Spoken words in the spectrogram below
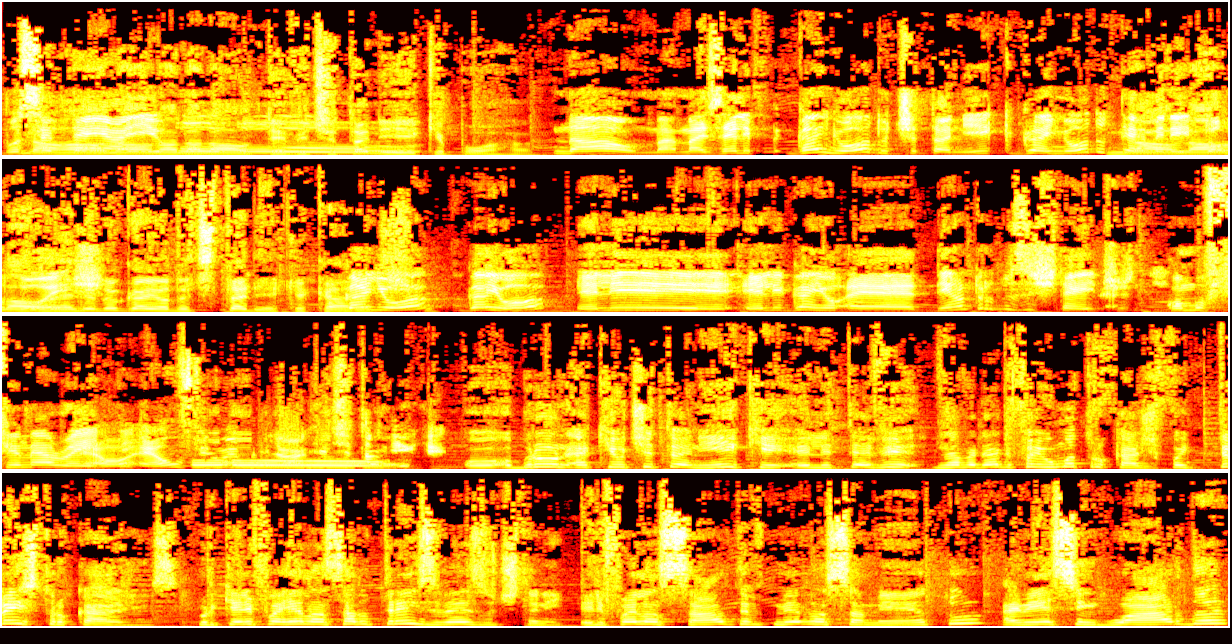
Você não, tem não, aí não, o. não, não, o- teve Titanic, porra. Não, ma- mas ele ganhou do Titanic, ganhou do Não, Terminator não, não, 2. ele não ganhou do Titanic, cara. Ganhou, desculpa. ganhou. Ele, ele ganhou é, dentro dos States, como filme R-rated. É, um- é um filme melhor que o Titanic. O, o Bruno, é que o Titanic, ele teve, na verdade, foi uma trucagem, foi três trucagens. Porque ele foi relançado três vezes, o Titanic. Ele foi lançado, teve o primeiro lançamento, aí meio assim, guarda,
